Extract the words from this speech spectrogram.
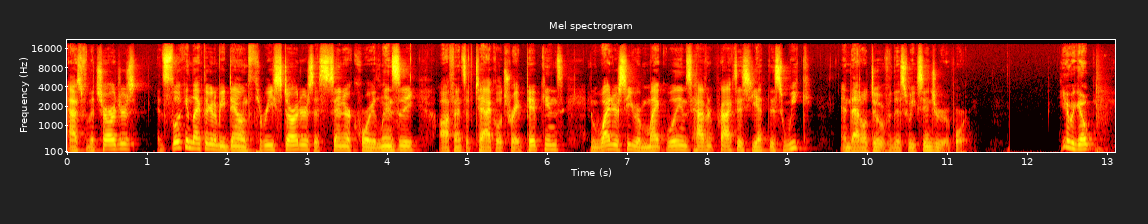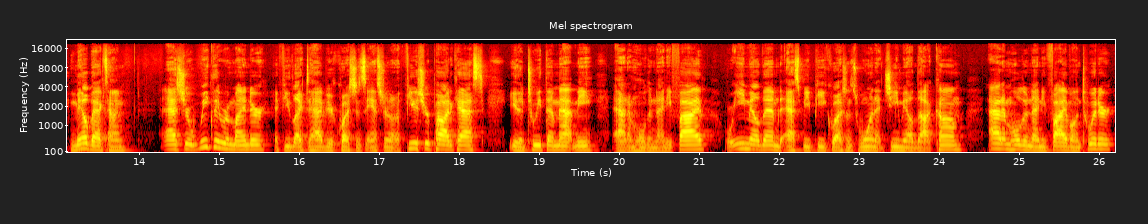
As for the Chargers, it's looking like they're going to be down three starters as center Corey Linsley, offensive tackle Trey Pipkins, and wide receiver Mike Williams haven't practiced yet this week, and that'll do it for this week's injury report. Here we go, mailbag time. As your weekly reminder, if you'd like to have your questions answered on a future podcast, either tweet them at me, @mholder95, or email them to sbpquestions1 at gmail.com, @mholder95 on Twitter,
